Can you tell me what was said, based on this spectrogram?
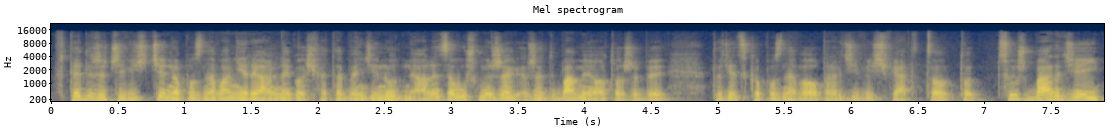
wtedy rzeczywiście no, poznawanie realnego świata będzie nudne, ale załóżmy, że, że dbamy o to, żeby to dziecko poznawało prawdziwy świat, to, to cóż bardziej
